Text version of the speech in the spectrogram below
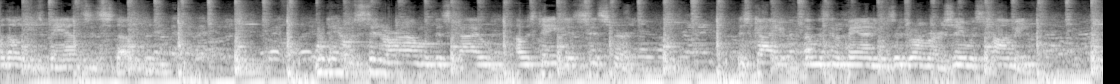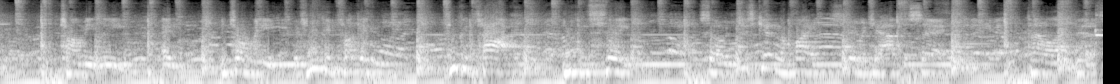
With all these bands and stuff. And one day I was sitting around with this guy. I was dating his sister. This guy that was in a band. He was a drummer. His name was Tommy. Tommy Lee. And he told me, if you can fucking, if you can talk, you can sing. So just get in the mic and say what you have to say. Kind of like this.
